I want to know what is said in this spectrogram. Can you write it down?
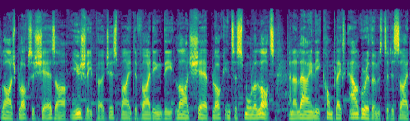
Large blocks of shares are usually purchased by dividing the large share block into smaller lots and allowing the complex algorithms to decide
